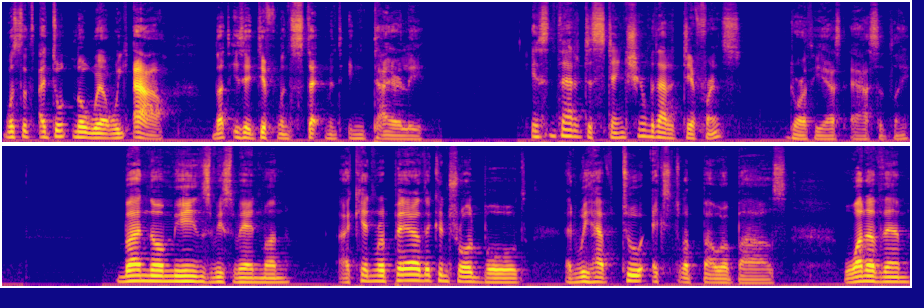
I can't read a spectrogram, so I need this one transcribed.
was that I don't know where we are. That is a different statement entirely. Isn't that a distinction without a difference? Dorothy asked acidly. By no means, Miss Vaneman. I can repair the control board, and we have two extra power bars. One of them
